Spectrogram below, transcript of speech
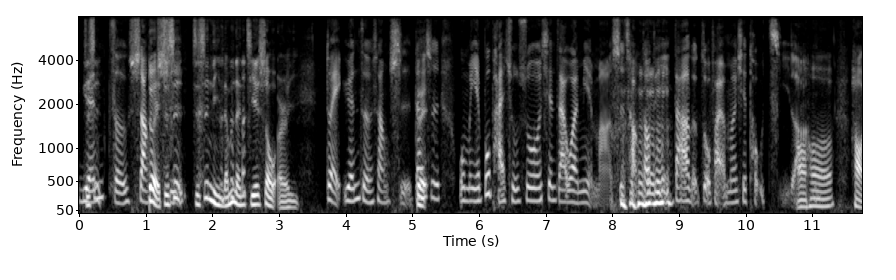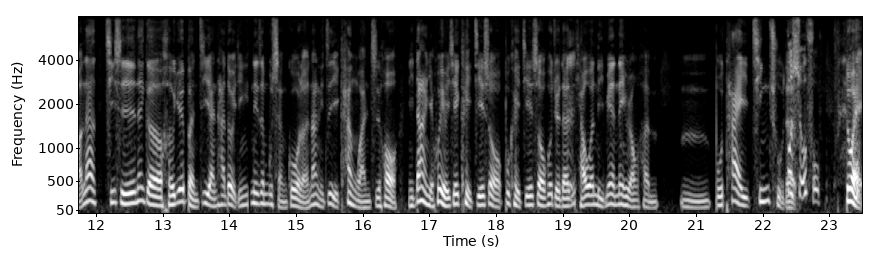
原则上对，只是只是你能不能接受而已。对，原则上是，但是我们也不排除说现在外面嘛，市场到底 大家的做法有没有一些投机了？哦，好，那其实那个合约本既然他都已经内政部审过了，那你自己看完之后，你当然也会有一些可以接受、不可以接受，或觉得条文里面内容很。嗯，不太清楚的，不舒服。对，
